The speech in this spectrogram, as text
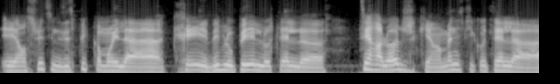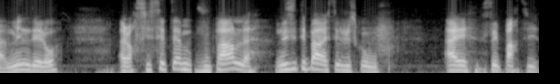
Et ensuite, il nous explique comment il a créé et développé l'hôtel euh, Terra Lodge, qui est un magnifique hôtel à Mindelo. Alors si ces thèmes vous parlent, n'hésitez pas à rester jusqu'au bout. Allez, c'est parti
